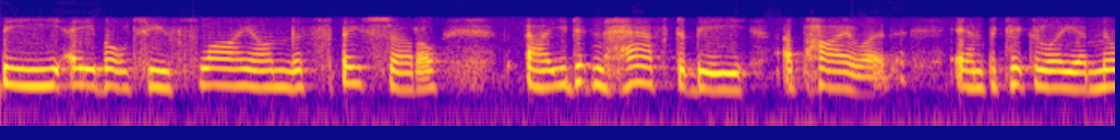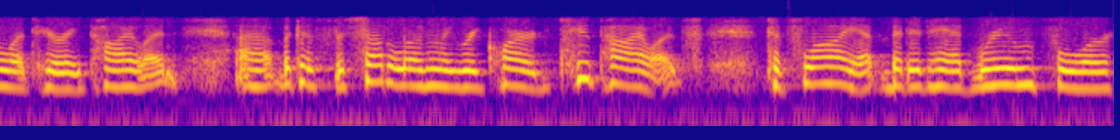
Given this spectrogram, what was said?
be able to fly on the space shuttle. Uh, you didn't have to be a pilot and particularly a military pilot, uh, because the shuttle only required two pilots to fly it, but it had room for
